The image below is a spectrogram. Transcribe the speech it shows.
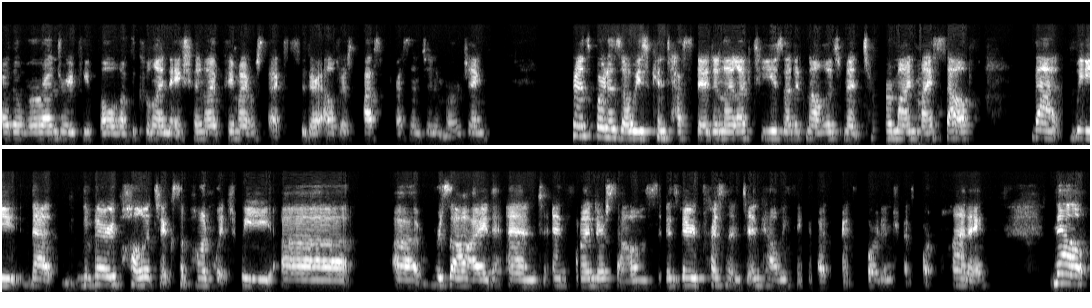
are the Wurundjeri people of the Kulin Nation. I pay my respects to their elders past, present, and emerging. Transport is always contested, and I like to use that acknowledgement to remind myself that we that the very politics upon which we uh, uh, reside and and find ourselves is very present in how we think about transport and transport planning. Now,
